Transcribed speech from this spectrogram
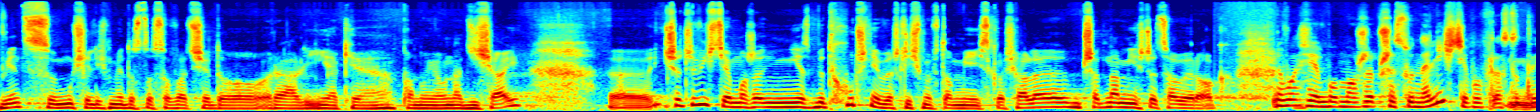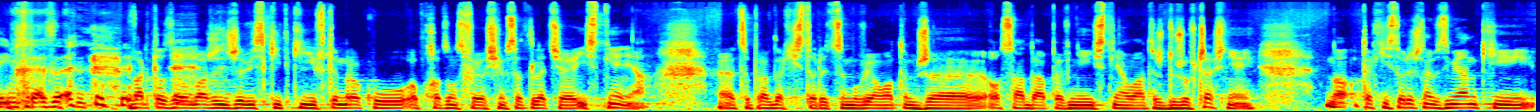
więc musieliśmy dostosować się do reali, jakie panują na dzisiaj. E, I rzeczywiście może niezbyt hucznie weszliśmy w tą miejskość, ale przed nami jeszcze cały rok. No właśnie, bo może przesunęliście po prostu tę imprezę. Warto zauważyć, że Wiskitki w tym roku obchodzą swoje 800-lecie istnienia. E, Co prawda historycy mówią o tym, że osada pewnie istniała też dużo wcześniej. No, te historyczne wzmianki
